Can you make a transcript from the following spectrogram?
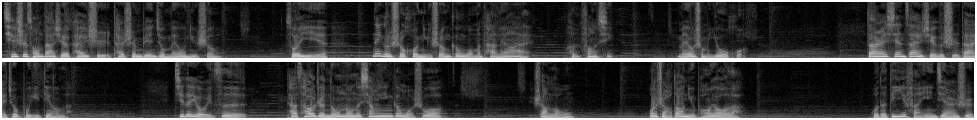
其实从大学开始，他身边就没有女生，所以那个时候女生跟我们谈恋爱很放心，没有什么诱惑。当然，现在这个时代就不一定了。记得有一次，他操着浓浓的乡音跟我说：“尚龙，我找到女朋友了。”我的第一反应竟然是：“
